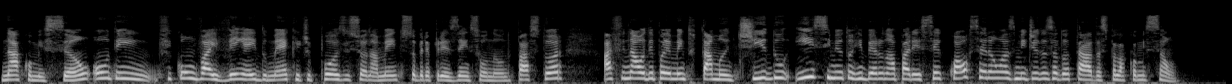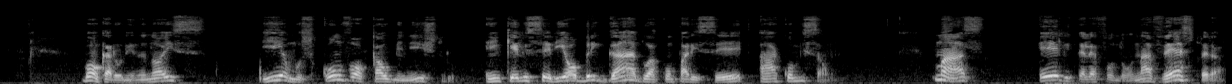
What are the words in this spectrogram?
na comissão. Ontem ficou um vai-vem aí do MEC de posicionamento sobre a presença ou não do pastor. Afinal, o depoimento está mantido e, se Milton Ribeiro não aparecer, quais serão as medidas adotadas pela comissão? Bom, Carolina, nós íamos convocar o ministro em que ele seria obrigado a comparecer à comissão. Mas ele telefonou na véspera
